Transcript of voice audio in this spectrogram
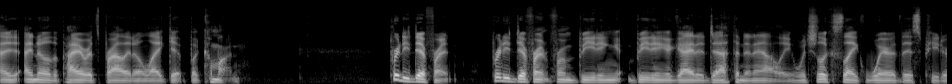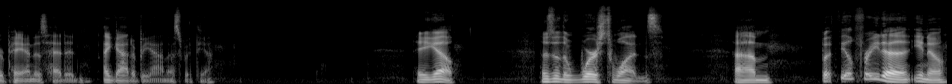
I I know the pirates probably don't like it, but come on. Pretty different. Pretty different from beating beating a guy to death in an alley, which looks like where this Peter Pan is headed. I got to be honest with you. There you go. Those are the worst ones. Um, but feel free to, you know,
